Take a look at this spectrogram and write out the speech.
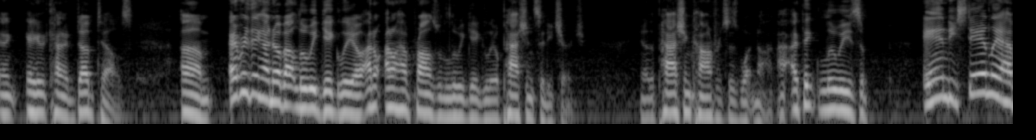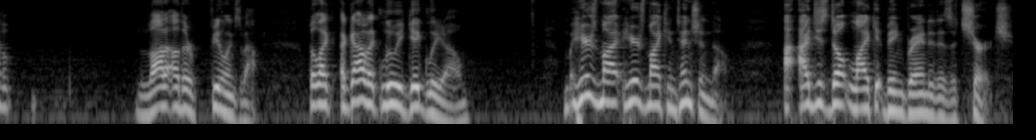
and, and it kind of dovetails. Um, everything I know about Louis Giglio, I don't, I don't have problems with Louis Giglio, Passion City Church you know, the passion conferences, whatnot. I, I think Louis, a, Andy Stanley, I have a lot of other feelings about, but like a guy like Louis Giglio, here's my here's my contention though, I, I just don't like it being branded as a church.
